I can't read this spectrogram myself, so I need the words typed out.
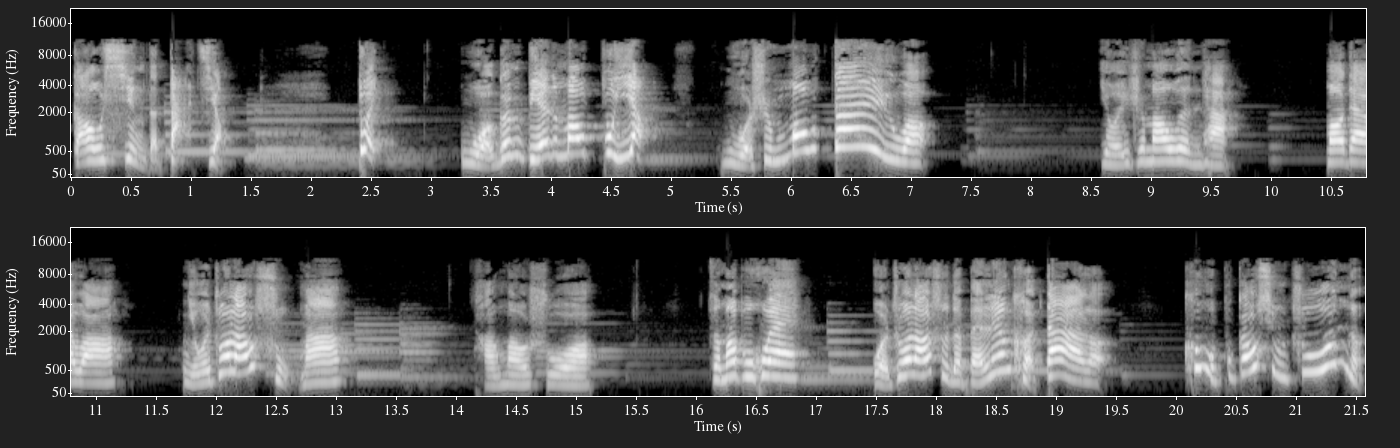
高兴的大叫：“对，我跟别的猫不一样，我是猫大王。”有一只猫问他：“猫大王，你会捉老鼠吗？”糖猫说：“怎么不会？我捉老鼠的本领可大了，可我不高兴捉呢。”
